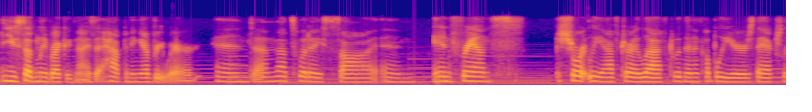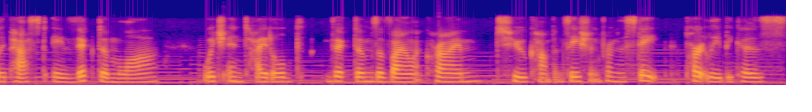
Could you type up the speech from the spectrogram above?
you suddenly recognize it happening everywhere. And um, that's what I saw. And in France, shortly after I left, within a couple years, they actually passed a victim law which entitled victims of violent crime to compensation from the state, partly because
